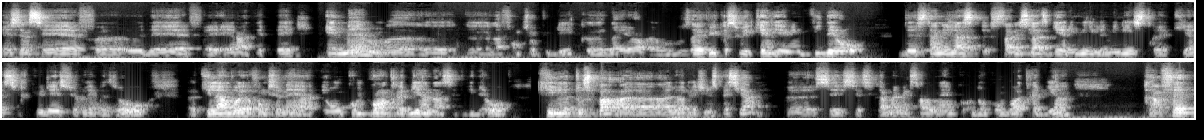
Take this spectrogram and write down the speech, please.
SNCF, EDF euh, e RATP, et même euh, de la fonction publique. D'ailleurs, vous avez vu que ce week-end, il y a eu une vidéo de Stanislas, Stanislas Guérini, le ministre, qui a circulé sur les réseaux, euh, qu'il a envoyé aux fonctionnaires, et on comprend très bien dans cette vidéo qu'il ne touche pas à, leur régime spécial. Euh, c'est quand même extraordinaire. Donc on voit très bien qu'en fait,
